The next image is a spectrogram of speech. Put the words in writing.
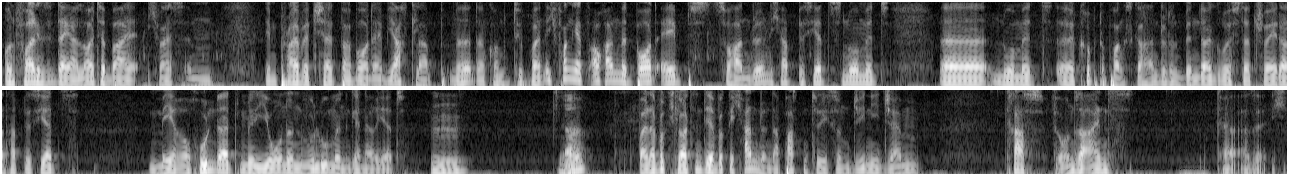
Und vor allem sind da ja Leute bei, ich weiß, im im Private Chat bei Board Ape Yacht Club, ne, dann kommt ein Typ rein. Ich fange jetzt auch an mit Board Apes zu handeln. Ich habe bis jetzt nur mit äh, nur mit äh, CryptoPunks gehandelt und bin da größter Trader und habe bis jetzt mehrere hundert Millionen Volumen generiert. Mhm. Ja. Ne? Weil da wirklich Leute sind, die ja wirklich handeln. Da passt natürlich so ein Genie Gem krass. Für unser eins, also ich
